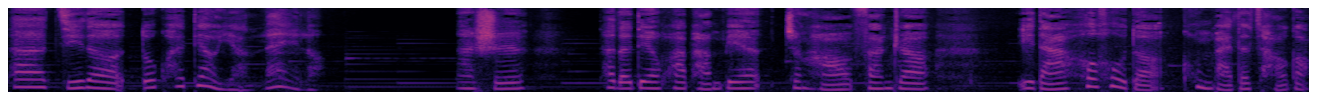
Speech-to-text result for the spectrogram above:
他急得都快掉眼泪了。那时，他的电话旁边正好放着一沓厚厚的空白的草稿，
